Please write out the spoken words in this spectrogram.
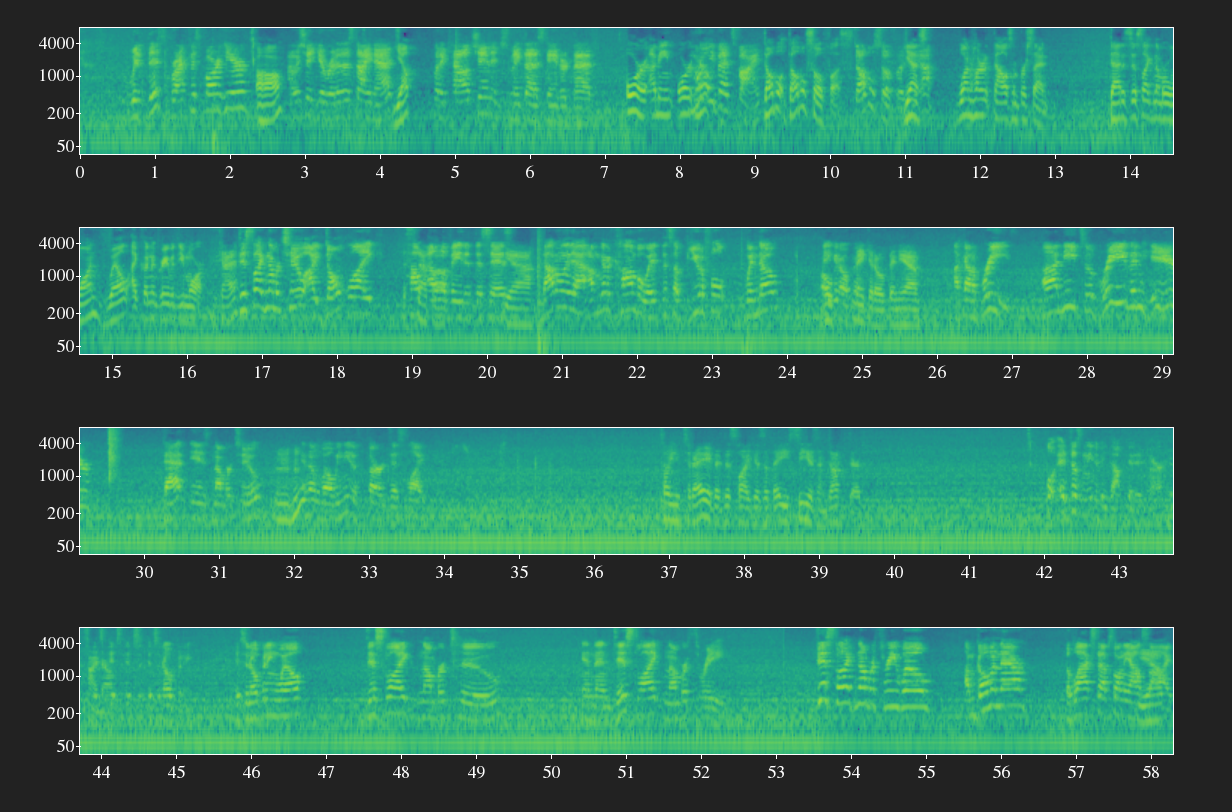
with this breakfast bar here, Uh huh. I wish you'd get rid of this dinette. Yep. put a couch in, and just make that a standard bed. Or I mean, or Murphy no, bed's fine. double double sofas. Double sofas. Yes, Yeah. one hundred thousand percent. That is dislike number one. Will, I couldn't agree with you more. Okay. Dislike number two, I don't like The how step up. elevated this is. Yeah. Not only that, I'm gonna combo it. This is a beautiful window. Make Oh, it open. Make it open. Yeah. I gotta breathe. I need to breathe in here. That is number 2 Mm-hmm. And then, well, we need a third dislike. I'll tell you today the dislike is that the AC is inducted. Well, it doesn't need to be ducted in here. It's, I it's, know. it's, it's, it's an opening. It's an opening, Will. Dislike number two. And then dislike number three. Dislike number three, Will. I'm going there. The black steps on the outside.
